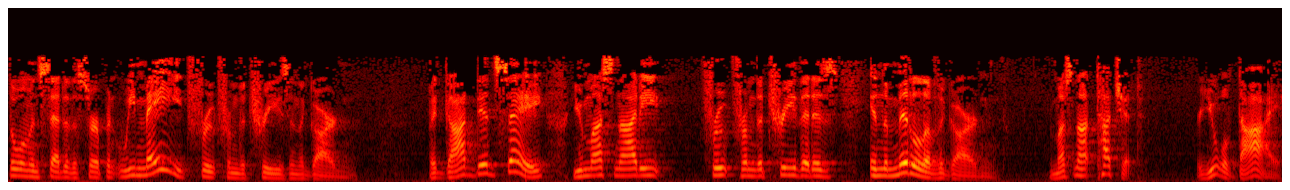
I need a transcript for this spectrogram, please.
The woman said to the serpent, We may eat fruit from the trees in the garden. But God did say, You must not eat fruit from the tree that is in the middle of the garden. You must not touch it, or you will die.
